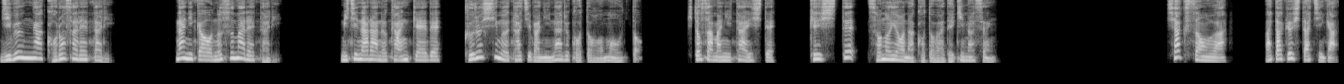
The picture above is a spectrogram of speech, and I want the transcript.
自分が殺されたり何かを盗まれたり道ならぬ関係で苦しむ立場になることを思うと人様に対して決してそのようなことはできません。釈尊は私たちが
